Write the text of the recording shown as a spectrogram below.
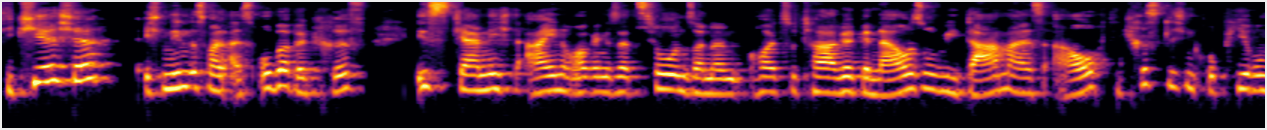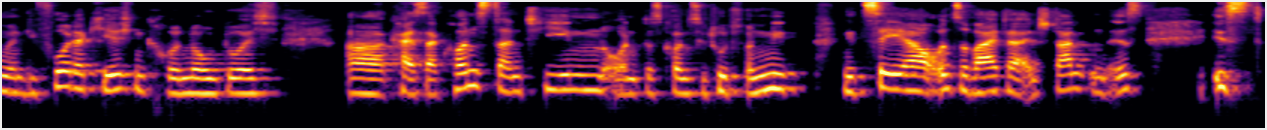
Die Kirche, ich nehme das mal als Oberbegriff, ist ja nicht eine Organisation, sondern heutzutage genauso wie damals auch die christlichen Gruppierungen, die vor der Kirchengründung durch äh, Kaiser Konstantin und das Konstitut von Nicea und so weiter entstanden ist, ist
